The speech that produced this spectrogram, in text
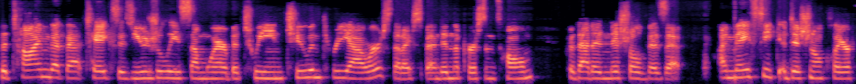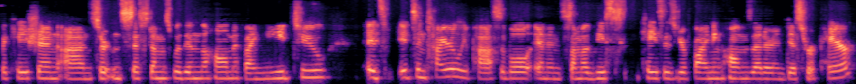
the time that that takes is usually somewhere between two and three hours that I spend in the person's home for that initial visit. I may seek additional clarification on certain systems within the home if I need to. It's it's entirely possible, and in some of these cases, you're finding homes that are in disrepair.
